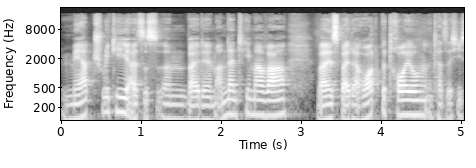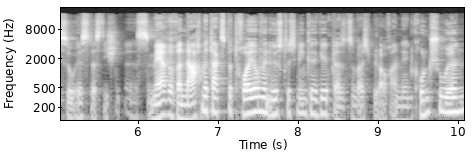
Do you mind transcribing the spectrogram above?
mehr tricky, als es ähm, bei dem anderen Thema war, weil es bei der Hortbetreuung tatsächlich so ist, dass die, es mehrere Nachmittagsbetreuungen in Österreich-Winkel gibt, also zum Beispiel auch an den Grundschulen,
